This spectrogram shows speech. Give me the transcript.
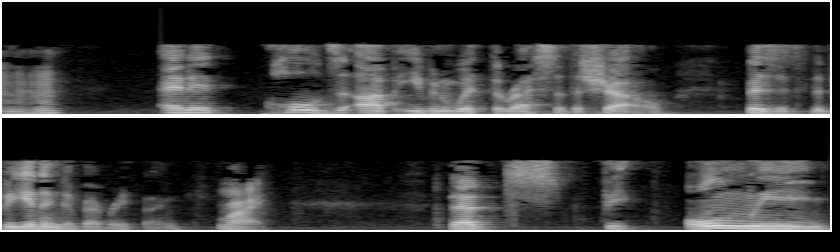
hmm and it holds up even with the rest of the show because it's the beginning of everything. Right. That's the only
